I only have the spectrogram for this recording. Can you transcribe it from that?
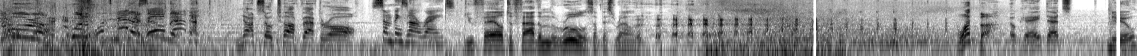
Gamora! What What's with that helmet? Not so tough after all. Something's not right. You fail to fathom the rules of this realm. What the? Okay, that's new.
